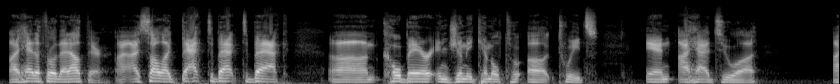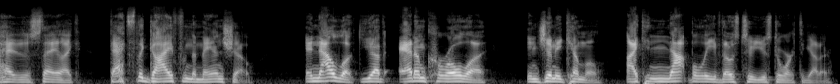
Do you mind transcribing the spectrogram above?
I had to throw that out there. I, I saw like back to back to back um, Colbert and Jimmy Kimmel t- uh, tweets, and I had to uh, I had to just say like that's the guy from the Man Show. And now look, you have Adam Carolla and Jimmy Kimmel. I cannot believe those two used to work together.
